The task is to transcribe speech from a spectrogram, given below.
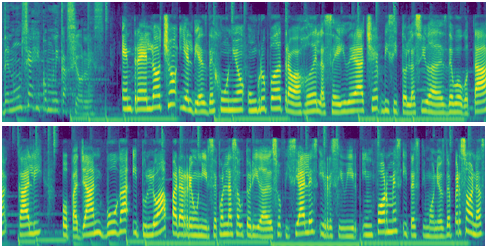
denuncias y comunicaciones. Entre el 8 y el 10 de junio, un grupo de trabajo de la CIDH visitó las ciudades de Bogotá, Cali, Popayán, Buga y Tuloa para reunirse con las autoridades oficiales y recibir informes y testimonios de personas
